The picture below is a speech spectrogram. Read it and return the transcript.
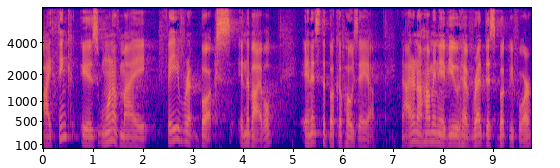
I think, is one of my favorite books in the Bible, and it's the book of Hosea. Now, I don't know how many of you have read this book before,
